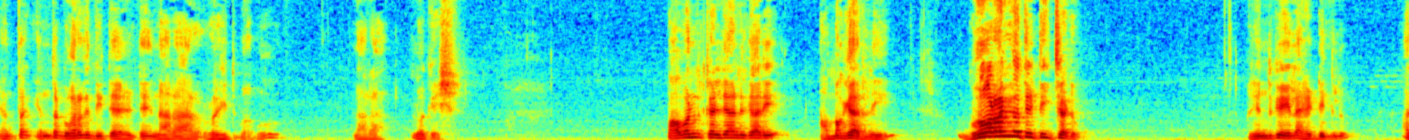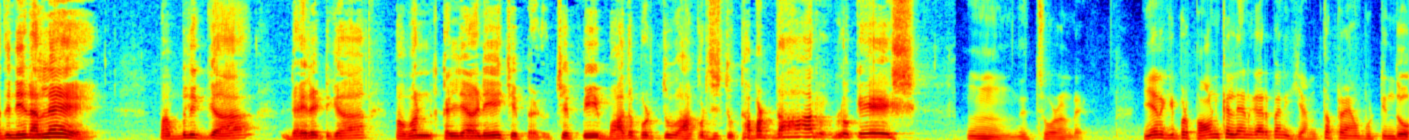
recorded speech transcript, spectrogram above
ఎంత ఎంత ఘోరంగా తిట్టాడంటే నారా రోహిత్ బాబు నారా లోకేష్. పవన్ కళ్యాణ్ గారి అమ్మగారిని ఘోరంగా తిట్టించాడు. ఎందుకు ఇలా హెడ్డింగ్లు? అది నేను అల్లే పబ్లిక్గా డైరెక్ట్గా పవన్ కళ్యాణే చెప్పాడు. చెప్పి బాధపడుతూ ఆకర్షిస్తూ కబడ్దార్ లోకేష్! ఇది చూడండి. ఈయనకి ఇప్పుడు పవన్ కళ్యాణ్ గారి పైన ఎంత ప్రేమ పుట్టిందో.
